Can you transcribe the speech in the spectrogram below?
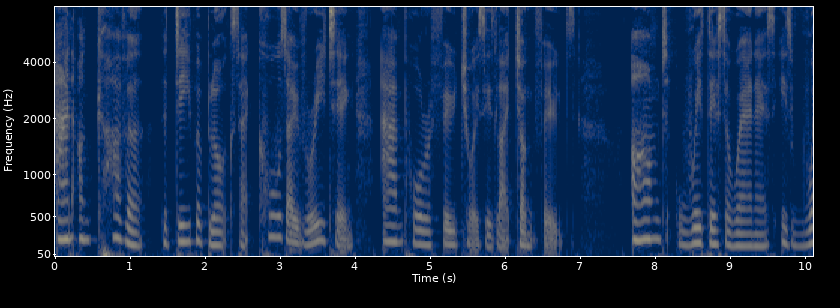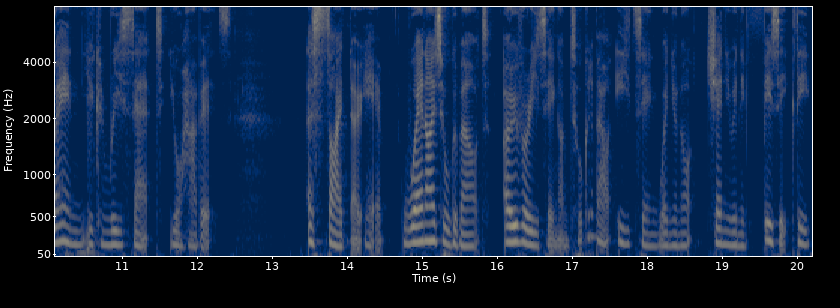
and uncover the deeper blocks that cause overeating and poorer food choices like junk foods. Armed with this awareness is when you can reset your habits. A side note here when I talk about overeating, I'm talking about eating when you're not genuinely physically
